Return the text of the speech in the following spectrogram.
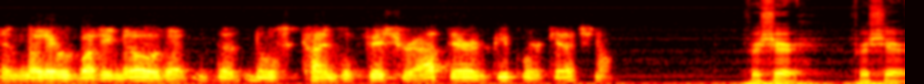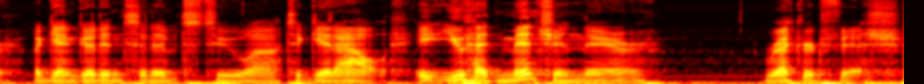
and let everybody know that that those kinds of fish are out there and people are catching them. For sure, for sure. Again, good incentives to uh, to get out. You had mentioned there record fish,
